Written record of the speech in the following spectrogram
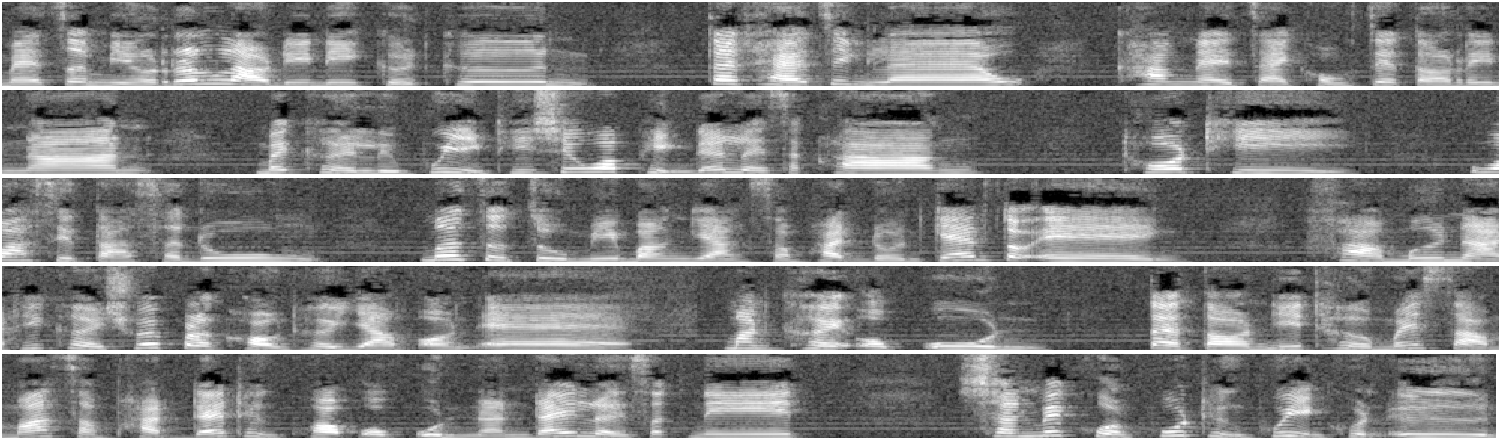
แม้จะมีเรื่องราวดีๆ เกิดขึ้น แต่แท้จริงแล้ว ข้างในใจของเจตรินนั้น ไม่เคยลืมผู้หญิงที่ชื่อว่าผิงได้เลยสักครั้ง โทษที วาสิตาสะดุ้ง เมื่อจู่ๆมีบางอย่างสัมผัสโดนแก้มตัวเอง ฝ่ามือหนาที่เคยช่วยประคองเธอยามอ่อนแอ มันเคยอบอุ่น แต่ตอนนี้เธอไม่สามารถสัมผัสได้ถึงความอบอุ่นนั้นได้เลยสักนิด ฉันไม่ควรพูดถึงผู้หญิงคนอื่น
